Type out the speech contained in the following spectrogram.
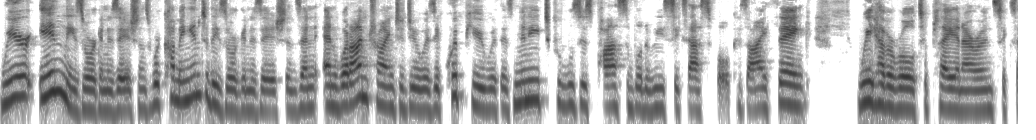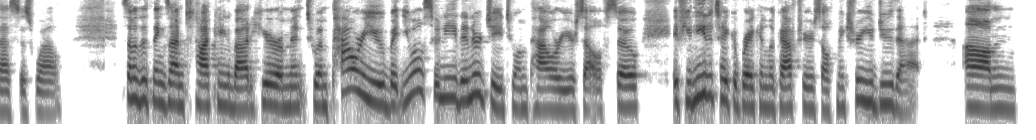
we're in these organizations. We're coming into these organizations, and and what I'm trying to do is equip you with as many tools as possible to be successful. Because I think we have a role to play in our own success as well some of the things I'm talking about here are meant to empower you, but you also need energy to empower yourself. So if you need to take a break and look after yourself, make sure you do that. Um,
